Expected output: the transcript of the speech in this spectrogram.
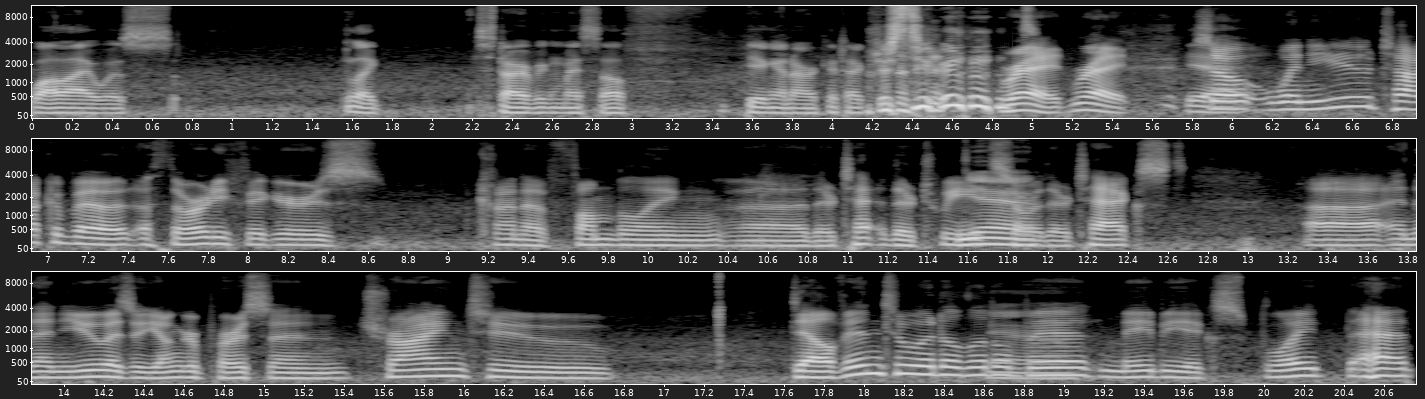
while I was like starving myself being an architecture student. right, right. Yeah. So when you talk about authority figures kind of fumbling uh, their te- their tweets Yeah. or their text, uh, and then you as a younger person trying to delve into it a little Yeah. bit, maybe exploit that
